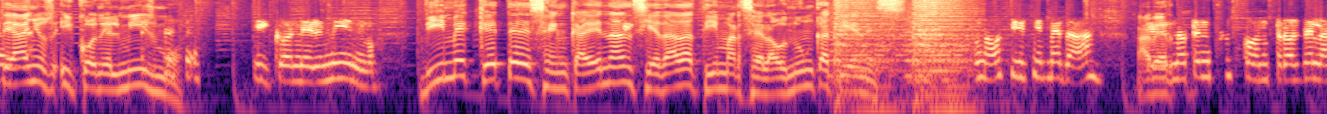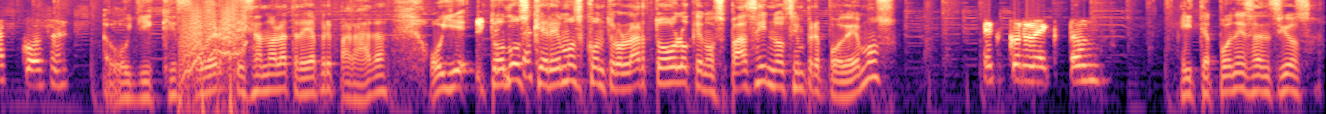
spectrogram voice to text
Apenas. años y con el mismo. y con el mismo. Dime qué te desencadena ansiedad a ti, Marcela, o nunca tienes. No, sí, sí me da. A Pero ver. No tenemos control de las cosas. Oye, qué fuerte, esa no la traía preparada. Oye, todos queremos controlar todo lo que nos pasa y no siempre podemos. Es correcto. Y te pones ansiosa.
